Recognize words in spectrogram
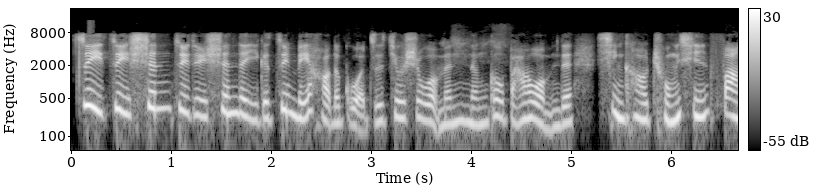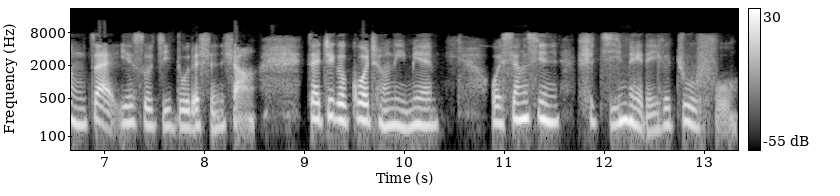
最最深、最最深的一个最美好的果子，就是我们能够把我们的信靠重新放在耶稣基督的身上。在这个过程里面，我相信是极美的一个祝福。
